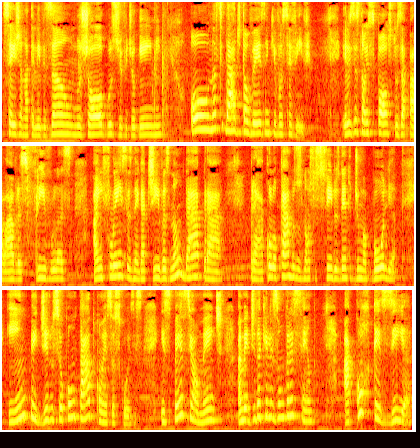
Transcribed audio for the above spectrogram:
seja na televisão, nos jogos de videogame ou na cidade, talvez, em que você vive. Eles estão expostos a palavras frívolas, a influências negativas. Não dá para para colocarmos os nossos filhos dentro de uma bolha e impedir o seu contato com essas coisas, especialmente à medida que eles vão crescendo. A cortesia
